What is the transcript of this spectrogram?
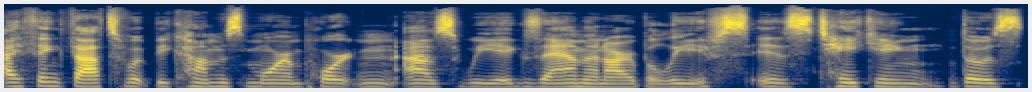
I think that's what becomes more important as we examine our beliefs is taking those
